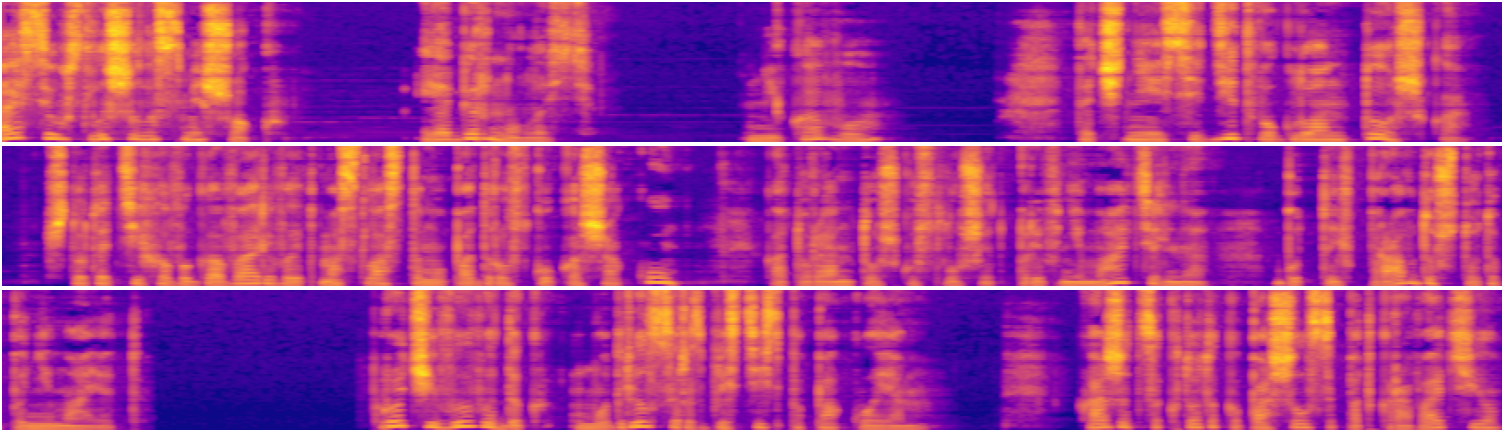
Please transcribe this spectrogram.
Стася услышала смешок и обернулась. Никого. Точнее, сидит в углу Антошка, что-то тихо выговаривает масластому подростку-кошаку, который Антошку слушает привнимательно, будто и вправду что-то понимает. Прочий выводок умудрился разбрестись по покоям. Кажется, кто-то копошился под кроватью,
